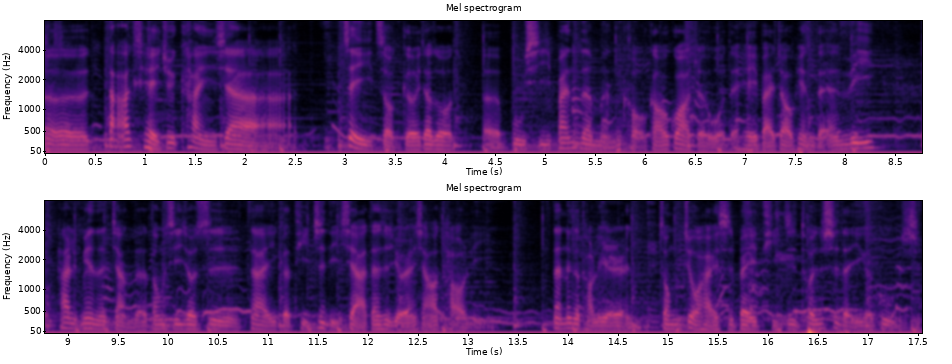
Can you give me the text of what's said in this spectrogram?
呃，大家可以去看一下这一首歌叫做呃补习班的门口高挂着我的黑白照片的 MV，它里面的讲的东西就是在一个体制底下，但是有人想要逃离，但那个逃离的人终究还是被体制吞噬的一个故事。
